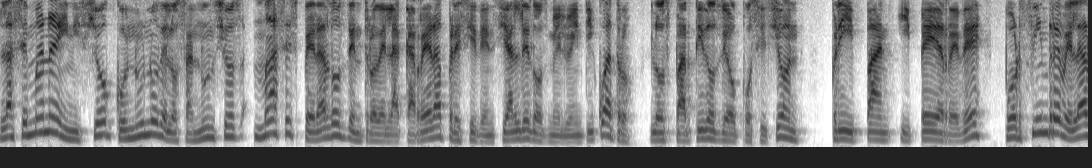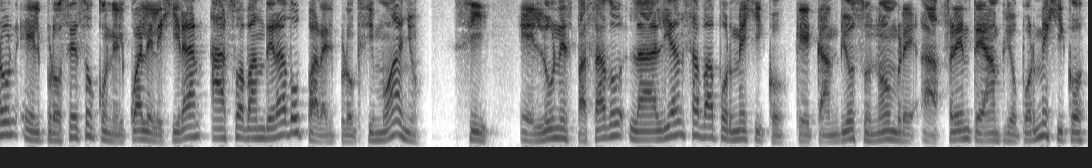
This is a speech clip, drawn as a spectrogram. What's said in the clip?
La semana inició con uno de los anuncios más esperados dentro de la carrera presidencial de 2024. Los partidos de oposición, PRI, PAN y PRD, por fin revelaron el proceso con el cual elegirán a su abanderado para el próximo año. Sí, el lunes pasado, la Alianza Va por México, que cambió su nombre a Frente Amplio por México,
